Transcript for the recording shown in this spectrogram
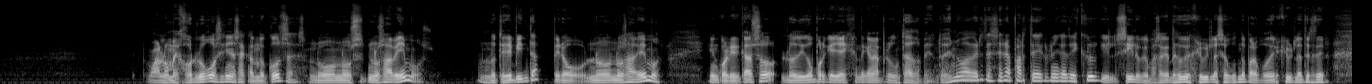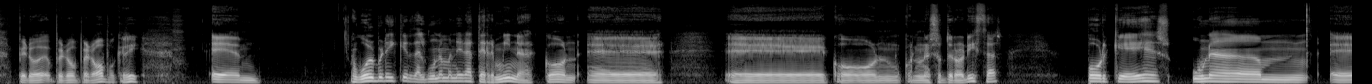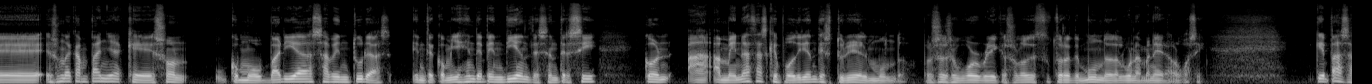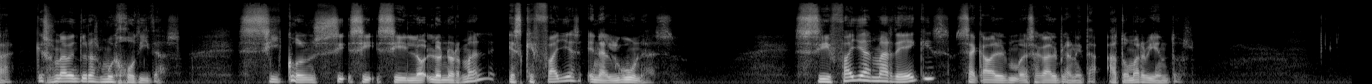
O a lo mejor luego siguen sacando cosas, no, no, no sabemos. No tiene pinta, pero no, no sabemos. En cualquier caso, lo digo porque ya hay gente que me ha preguntado, pero entonces no va a haber tercera parte de Crónica de Skullkill. Sí, lo que pasa es que tengo que escribir la segunda para poder escribir la tercera. Pero, pero, pero vamos, porque sí. Eh, Wallbreaker de alguna manera termina con, eh, eh, con, con esos terroristas porque es una, mm, eh, es una campaña que son como varias aventuras, entre comillas, independientes entre sí, con amenazas que podrían destruir el mundo. Por eso es el World son los destructores del mundo de alguna manera, algo así. ¿Qué pasa? Que son aventuras muy jodidas. Si, con, si, si, lo, normal es que falles en algunas. Si fallas más de X, se acaba el, se acaba el planeta. A tomar vientos.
